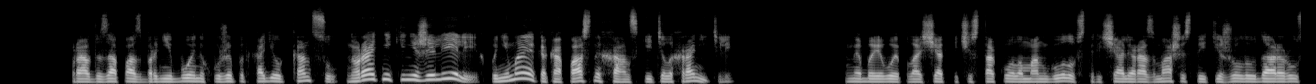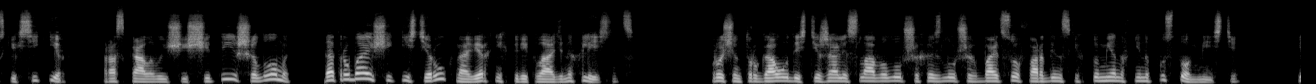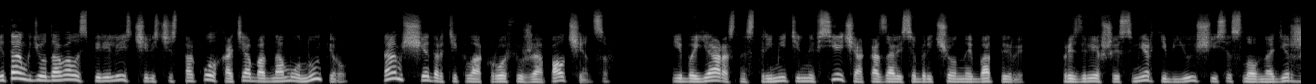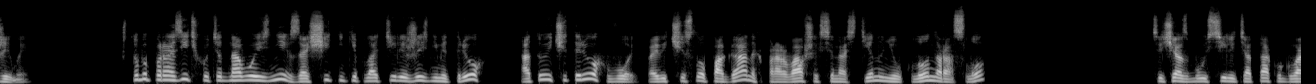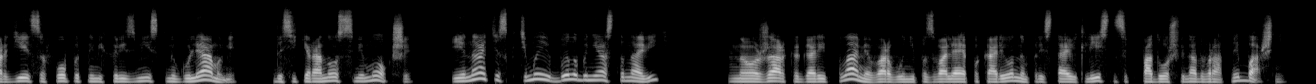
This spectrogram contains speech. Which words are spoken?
Правда, запас бронебойных уже подходил к концу, но ратники не жалели их, понимая, как опасны ханские телохранители. На боевой площадке чистокола монголов встречали размашистые тяжелые удары русских секир, раскалывающие щиты и шеломы, да отрубающие кисти рук на верхних перекладинах лестниц. Впрочем, тургауды стяжали славу лучших из лучших бойцов ордынских туменов не на пустом месте. И там, где удавалось перелезть через чистокол хотя бы одному нукеру, там щедро текла кровь уже ополченцев. Ибо яростно, стремительны в сече оказались обреченные батыры, презревшие смерть и бьющиеся словно одержимые. Чтобы поразить хоть одного из них, защитники платили жизнями трех, а то и четырех воев, а ведь число поганых, прорвавшихся на стену, неуклонно росло. Сейчас бы усилить атаку гвардейцев опытными харизмийскими гулямами, да секироносцами Мокши, и натиск тьмы было бы не остановить. Но жарко горит пламя во рву, не позволяя покоренным приставить лестницы к подошве надвратной башни.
